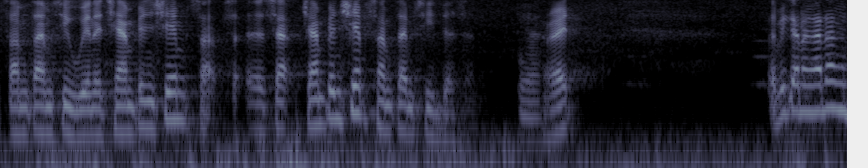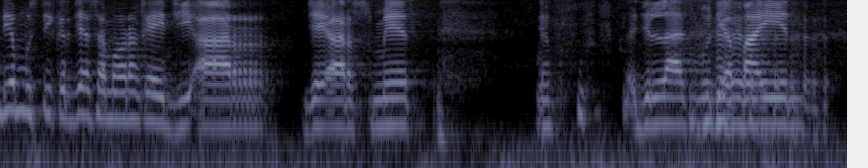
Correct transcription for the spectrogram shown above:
sometimes he win a championship, championship, sometimes he doesn't. Yeah. Right? Tapi kadang-kadang dia mesti kerja sama orang kayak JR, JR Smith yang nggak jelas mau diapain.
